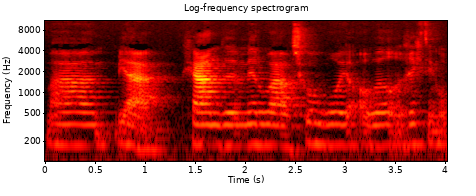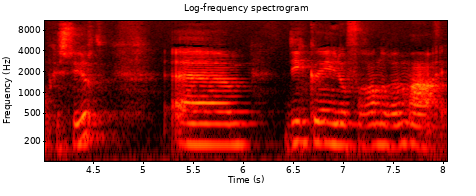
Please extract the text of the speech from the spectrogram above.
Maar ja, gaande middelbare school word je al wel een richting opgestuurd. Um, die kun je nog veranderen, maar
